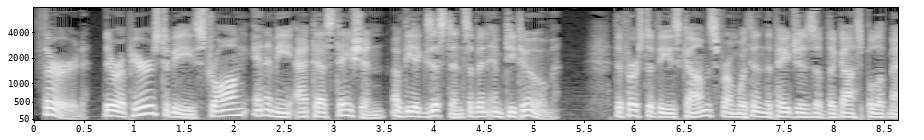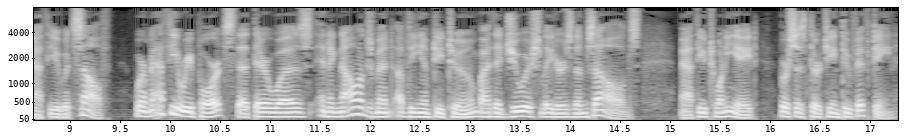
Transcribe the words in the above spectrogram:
Third, there appears to be strong enemy attestation of the existence of an empty tomb. The first of these comes from within the pages of the Gospel of Matthew itself, where Matthew reports that there was an acknowledgement of the empty tomb by the Jewish leaders themselves. Matthew 28 verses 13 through 15.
